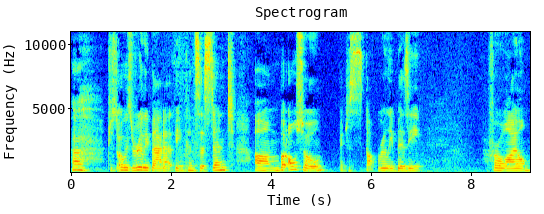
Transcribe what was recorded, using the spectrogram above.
Uh, just always really bad at being consistent. Um, but also, I just got really busy for a while.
